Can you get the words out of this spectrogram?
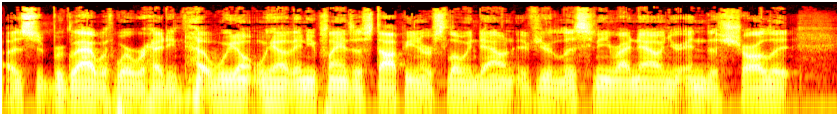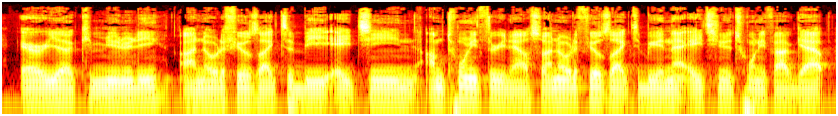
uh, super glad with where we're heading. we don't we have any plans of stopping or slowing down. If you're listening right now and you're in the Charlotte area community, I know what it feels like to be 18. I'm 23 now, so I know what it feels like to be in that 18 to 25 gap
